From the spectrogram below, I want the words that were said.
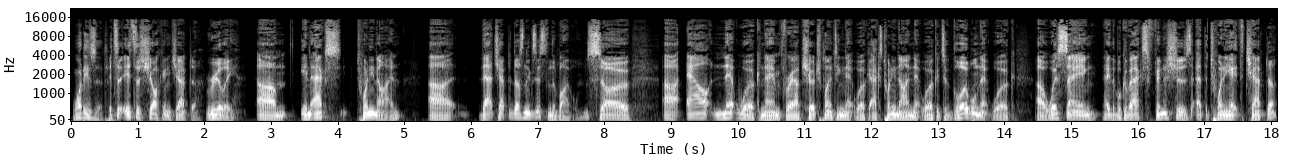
What is it? It's a, it's a shocking chapter, really. Um, in Acts 29, uh, that chapter doesn't exist in the Bible. So, uh, our network name for our church planting network, Acts 29 network, it's a global network. Uh, we're saying, hey, the book of Acts finishes at the 28th chapter.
